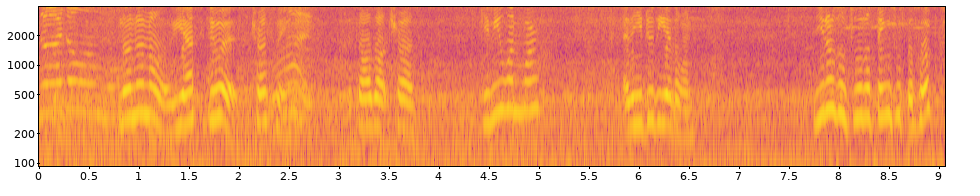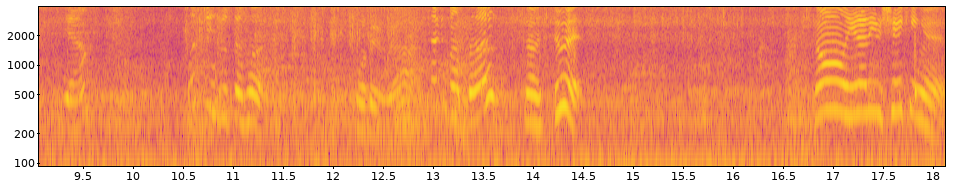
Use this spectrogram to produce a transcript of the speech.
No, I don't want more. No, no, no. You have to do it. Trust me. Why? It's all about trust. Give me one more, and then you do the other one. You know those little things with the hooks? Yeah? What things with the hook? What is that? Talking about bugs? No, let's do it. No, you're not even shaking it.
